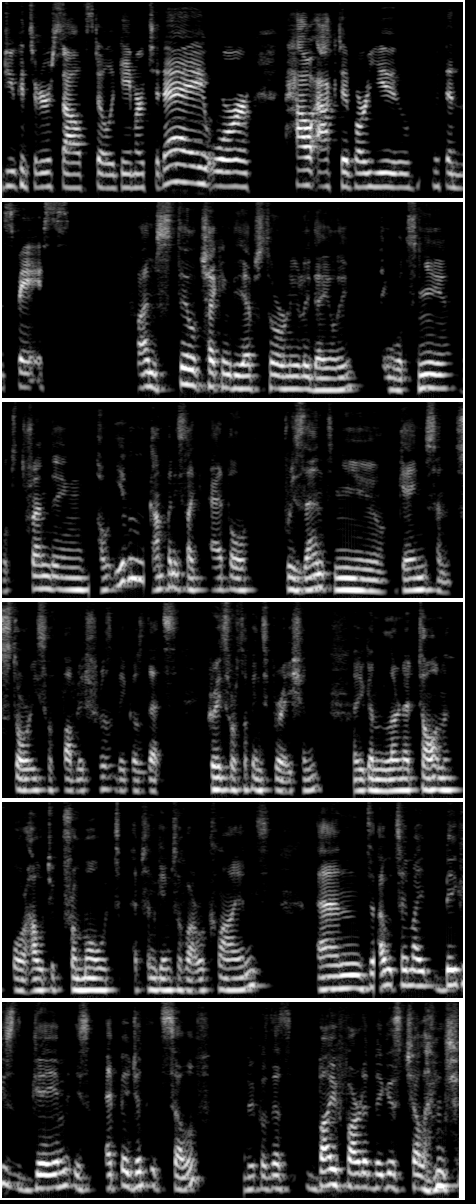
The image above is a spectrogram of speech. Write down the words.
Do you consider yourself still a gamer today or how active are you within the space? I'm still checking the App Store nearly daily, seeing what's new, what's trending, how even companies like Apple present new games and stories of publishers because that's great source of inspiration. You can learn a ton for how to promote apps and games of our clients. And I would say my biggest game is AppAgent itself because that's by far the biggest challenge.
